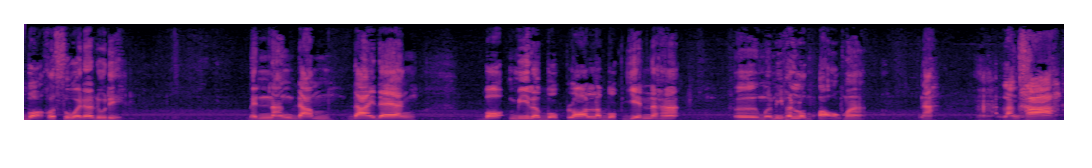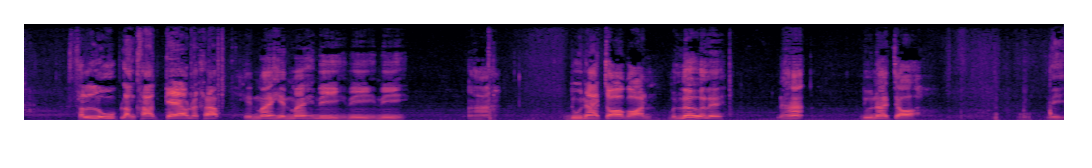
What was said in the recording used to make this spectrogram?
เบาะเขาสวยนะดูดิ เป็นหนังดำได้ายแดง เบาะมีระบบร้อนระบบเย็นนะฮะ เออเหมือนมีพัดลมเป่าออกมานะหลังคาสลูปหลังคาแก้วนะครับ เห็นไหมเห็นไหมนี่นี่นี่อ่าดูหน้าจอก่อนเบลเลอร์เลยนะฮะดูหน้าจอ นี่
